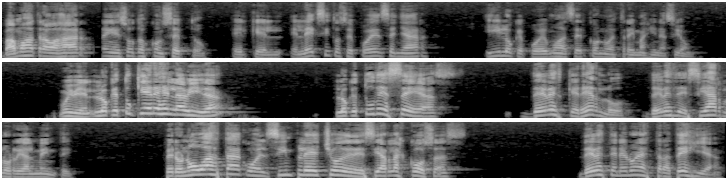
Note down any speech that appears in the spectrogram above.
Vamos a trabajar en esos dos conceptos, el que el, éxito se puede enseñar y lo que podemos hacer con nuestra imaginación. Muy bien, lo que tú quieres en la vida, lo que tú deseas, debes quererlo, debes desearlo realmente. Pero no basta con el simple hecho de desear las cosas, debes tener una estrategia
